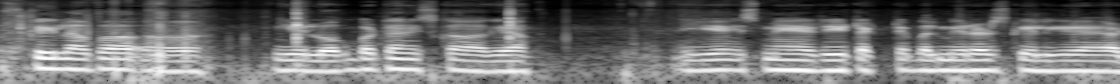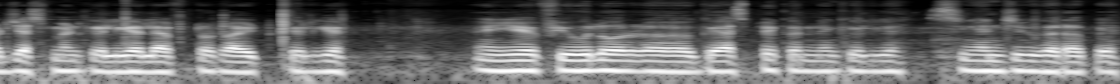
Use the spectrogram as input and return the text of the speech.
उसके अलावा ये लॉक बटन इसका आ गया। ये इसमें रिटेक्टेबल मिरर्स के लिए एडजस्टमेंट के लिए लेफ़्ट और राइट के लिए, ये फ्यूल और गैस पे करने के लिए सीएनजी वगैरह पे।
